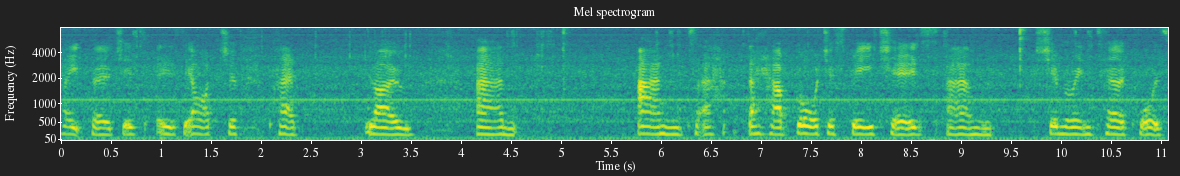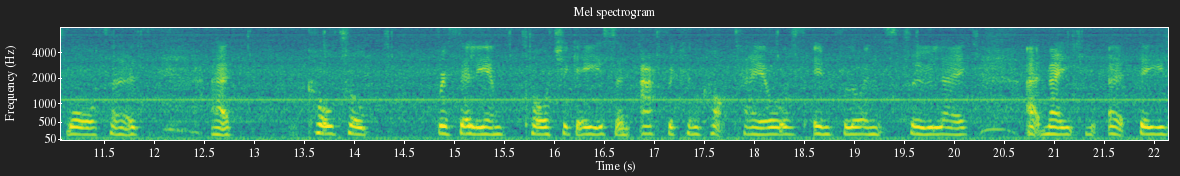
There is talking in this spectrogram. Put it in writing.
Cape Verdes is the archipelago um, and uh, they have gorgeous beaches, um, shimmering turquoise waters, uh, cultural Brazilian, Portuguese and African cocktails influence truly uh, make uh, these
